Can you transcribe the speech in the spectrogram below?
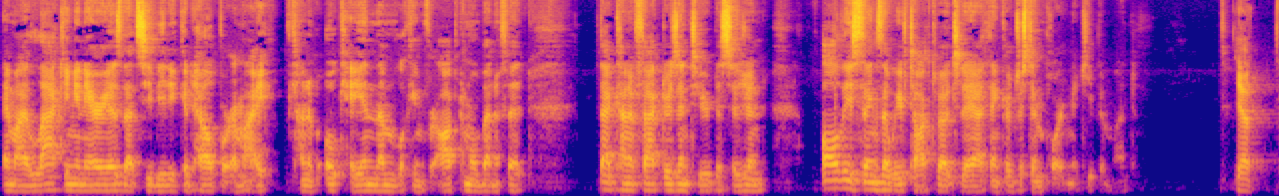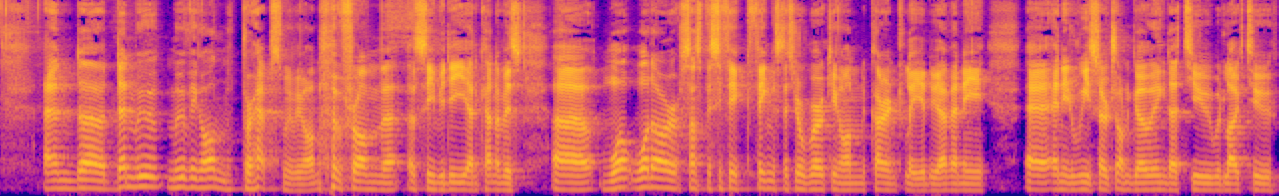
am I lacking in areas that CBD could help or am I kind of okay in them looking for optimal benefit? That kind of factors into your decision. All these things that we've talked about today, I think, are just important to keep in mind. Yeah. And uh, then move, moving on, perhaps moving on from uh, CBD and cannabis, uh, what what are some specific things that you're working on currently? Do you have any uh, any research ongoing that you would like to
